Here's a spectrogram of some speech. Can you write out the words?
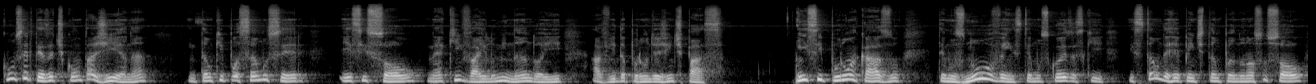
com certeza te contagia, né? Então que possamos ser esse sol né, que vai iluminando aí a vida por onde a gente passa. E se por um acaso temos nuvens, temos coisas que estão de repente tampando o nosso sol,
